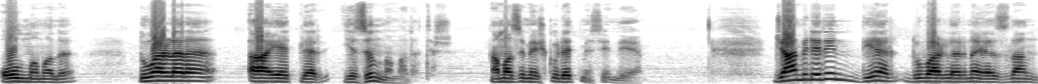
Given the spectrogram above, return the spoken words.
olmamalı. Duvarlara ayetler yazılmamalıdır. Namazı meşgul etmesin diye. Camilerin diğer duvarlarına yazılan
